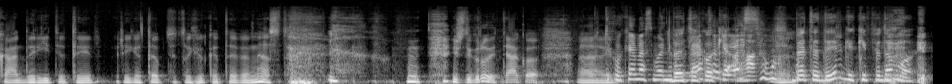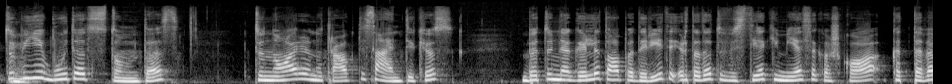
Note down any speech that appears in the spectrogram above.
ką daryti, tai reikia tapti tokiu, kad tave mest. Iš tikrųjų, teko. Uh, tai kokie mes manipuliatoriai. Bet, tai kokie, bet tada irgi kaip įdomu, tu bijai būti atstumtas, tu nori nutraukti santykius, Bet tu negali to padaryti ir tada tu vis tiek įmiesi kažko, kad tave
